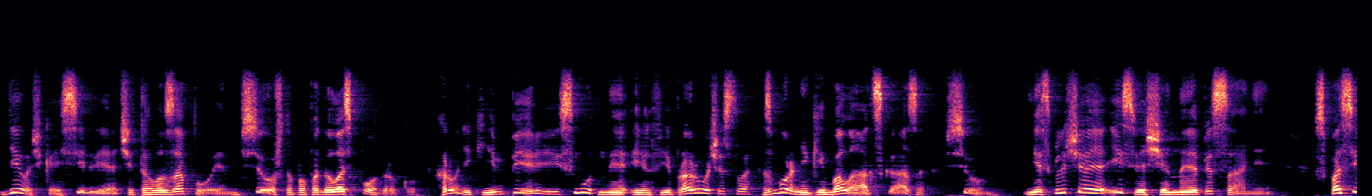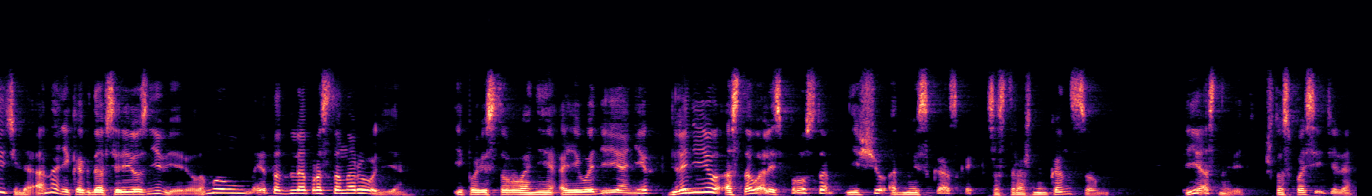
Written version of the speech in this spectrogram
Девочка и Сильвия читала запоем все, что попадалось под руку. Хроники империи, смутные эльфи и пророчества, сборники баллад, сказок, все, не исключая и священное писание. В Спасителя она никогда всерьез не верила, мол, это для простонародья. И повествования о его деяниях для нее оставались просто еще одной сказкой со страшным концом. Ясно ведь, что спасителя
